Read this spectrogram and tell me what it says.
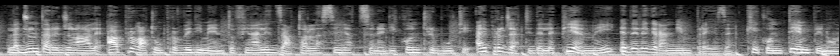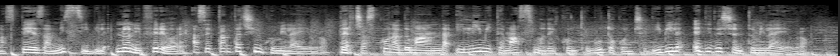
la Giunta regionale ha approvato un provvedimento finalizzato all'assegnazione di contributi ai progetti delle PMI e delle grandi imprese, che contemplino una spesa ammissibile non inferiore a 75.000 euro. Per ciascuna domanda il limite massimo del contributo concedibile è di 200.000 euro.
